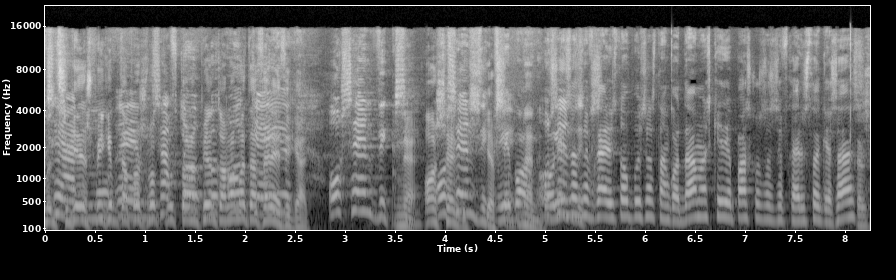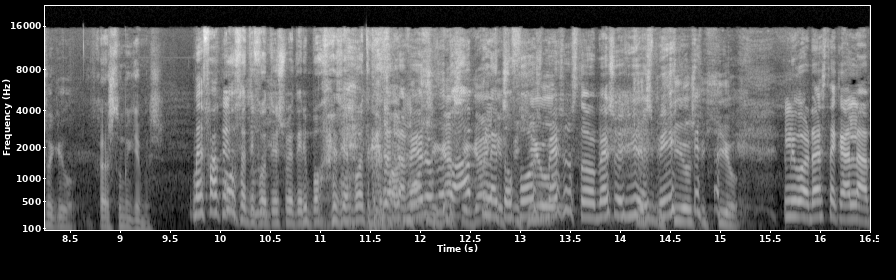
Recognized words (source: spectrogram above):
με τις συγγένειες που είχε με τα πρόσωπα των οποίων τα ονόματα αφαιρέθηκαν. Ω ένδειξη. Ναι, ως ένδειξη. Λοιπόν, ναι, ναι. πολύ σας ευχαριστώ που ήσασταν κοντά μας. Κύριε Πάσκο, σας ευχαριστώ και εσάς. Ευχαριστώ και εγώ. Ευχαριστούμε και εμείς. Με φακό θα τη φωτίσουμε την υπόθεση από ό,τι καταλαβαίνω. Το άπλετο φως μέσα στο μέσο USB. Στοιχείο, στοιχείο. Λοιπόν, να είστε καλά.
